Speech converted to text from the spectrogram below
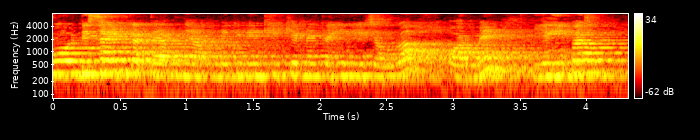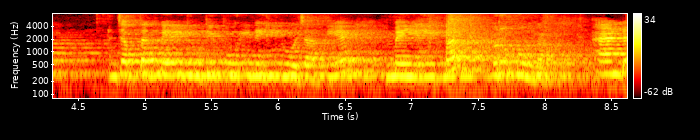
वो डिसाइड करता है अपने आप में कि नहीं ठीक है मैं कहीं नहीं जाऊँगा और मैं यहीं पर जब तक मेरी ड्यूटी पूरी नहीं हो जाती है मैं यहीं पर रुकूँगा and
